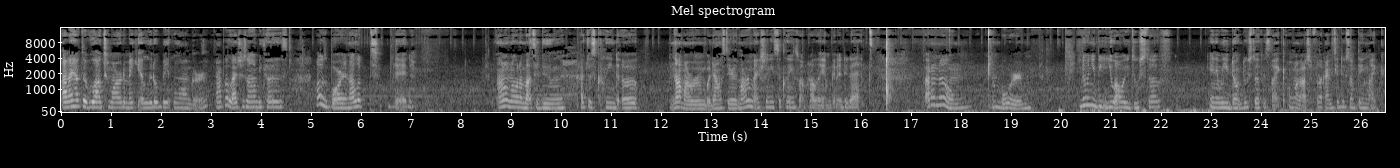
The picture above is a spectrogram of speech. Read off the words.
I might have to vlog tomorrow to make it a little bit longer. I put lashes on because I was bored and I looked dead. I don't know what I'm about to do. I've just cleaned up, not my room, but downstairs. My room actually needs to clean, so I probably am gonna do that. I don't know. I'm bored. You know when you be, you always do stuff, and then when you don't do stuff, it's like, oh my gosh, I feel like I need to do something. Like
